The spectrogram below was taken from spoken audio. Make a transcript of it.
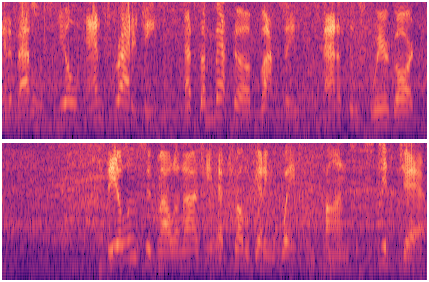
in a battle of skill and strategy at the mecca of boxing, Madison Square Garden. The elusive Malignaggi had trouble getting away from Khan's stiff jab.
